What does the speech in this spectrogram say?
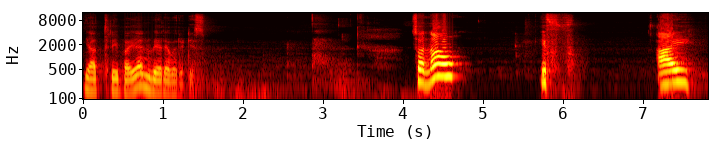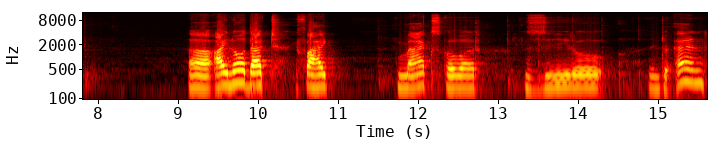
yeah 3 by n wherever it is. So, now if I uh, I know that if I max over 0 into n.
